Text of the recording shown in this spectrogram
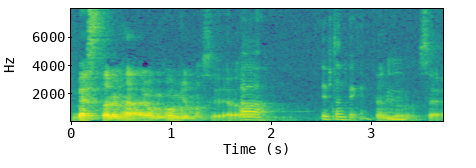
Bäst av den här omgången måste jag Ja, utan tvekan. ändå säga.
